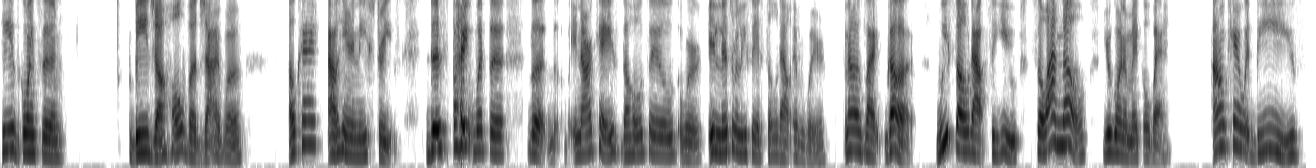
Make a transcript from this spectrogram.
He is going to be Jehovah Jireh okay, out here in these streets. Despite what the, the, the in our case, the wholesales were it literally said sold out everywhere. And I was like, God, we sold out to you. So I know you're going to make a way. I don't care what these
